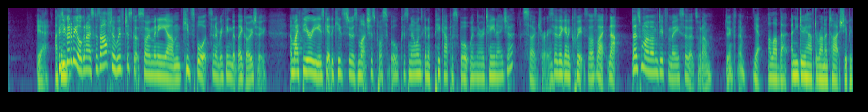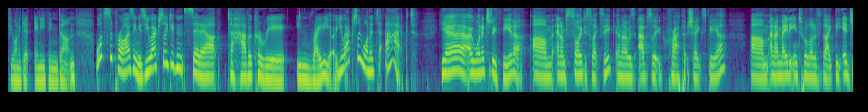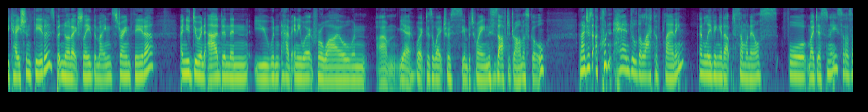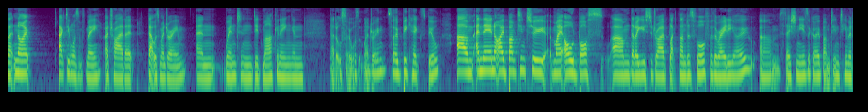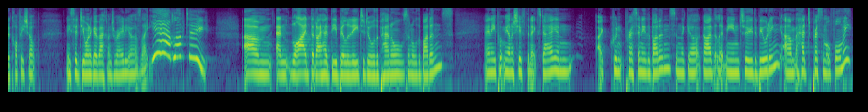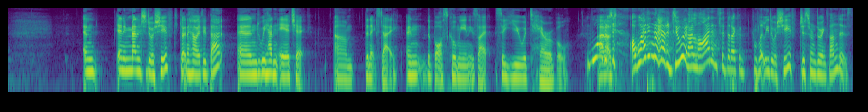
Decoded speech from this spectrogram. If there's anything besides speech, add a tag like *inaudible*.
Yeah, because you've got to be organised. Because after we've just got so many um, kid sports and everything that they go to, and my theory is get the kids to as much as possible because no one's going to pick up a sport when they're a teenager. So true. So they're going to quit. So I was like, nah, that's what my mum did for me. So that's what I'm doing for them. Yeah, I love that. And you do have to run a tight ship if you want to get anything done. What's surprising is you actually didn't set out to have a career in radio. You actually wanted to act. Yeah, I wanted to do theatre, um, and I'm so dyslexic, and I was absolutely crap at Shakespeare. Um, and I made it into a lot of like the education theatres, but not actually the mainstream theatre. And you'd do an ad, and then you wouldn't have any work for a while, and um, yeah, worked as a waitress in between. This is after drama school, and I just I couldn't handle the lack of planning and leaving it up to someone else for my destiny. So I was like, no, acting wasn't for me. I tried it. That was my dream, and went and did marketing and that also wasn't my dream. So big hex bill. Um, and then I bumped into my old boss um, that I used to drive Black Thunders for for the radio um, station years ago. Bumped into him at a coffee shop, and he said, "Do you want to go back onto radio?" I was like, "Yeah, I'd love to." Um, and lied that I had the ability to do all the panels and all the buttons. And he put me on a shift the next day, and I couldn't press any of the buttons. And the guy that let me into the building um, had to press them all for me and and he managed to do a shift. Don't know how I did that. And we had an air check um, the next day, and the boss called me and he's like, "So you were terrible." What? I, was, oh, well, I didn't know how to do it. I lied and said that I could completely do a shift just from doing thunders.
